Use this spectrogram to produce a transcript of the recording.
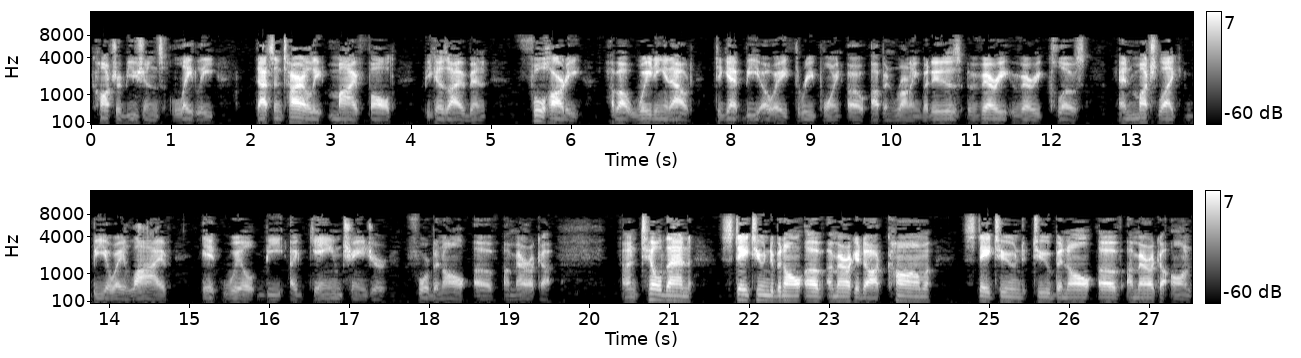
contributions lately. That's entirely my fault because I've been foolhardy about waiting it out to get BOA 3.0 up and running, but it is very, very close. And much like BOA Live, it will be a game changer for Binnall of America. Until then, stay tuned to BinnallofAmerica.com. Stay tuned to Binnall of America on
